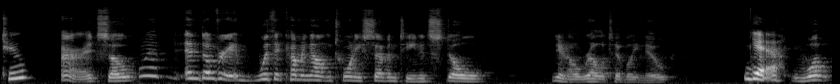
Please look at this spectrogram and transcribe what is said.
two. All right, so and don't forget, with it coming out in 2017, it's still, you know, relatively new. Yeah. What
